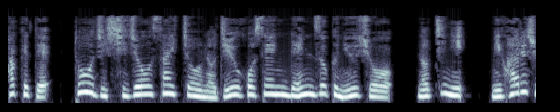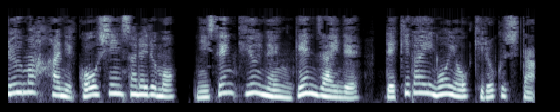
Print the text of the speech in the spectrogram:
かけて当時史上最長の15戦連続入賞、後にミハル・シューマッハに更新されるも2009年現在で歴代5位を記録した。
